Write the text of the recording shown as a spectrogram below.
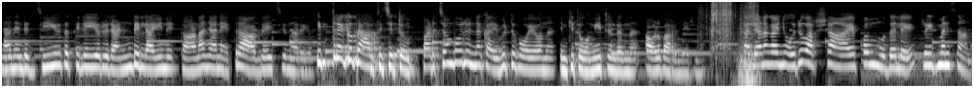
ഞാൻ എന്റെ ജീവിതത്തിൽ ഈ ഒരു രണ്ട് ലൈന് കാണാൻ ഞാൻ എത്ര ആഗ്രഹിച്ചെന്നറിയോ? ഇത്രയൊക്കെ പ്രാർത്ഥിച്ചിട്ടും പഠിച്ചം പോലും എന്നെ കൈവിട്ടു പോയോന്ന് എനിക്ക് തോന്നിയിട്ടുണ്ടെന്ന് അവൾ പറഞ്ഞിരുന്നു. കല്യാണം കഴിഞ്ഞ് ഒരു വർഷം ആയപ്പം മുതലേ ട്രീറ്റ്മെന്റ്സ് ആണ്.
